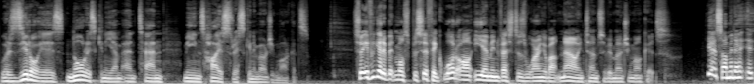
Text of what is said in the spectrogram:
where 0 is no risk in EM and 10 means highest risk in emerging markets. So, if we get a bit more specific, what are EM investors worrying about now in terms of emerging markets? Yes, I mean,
